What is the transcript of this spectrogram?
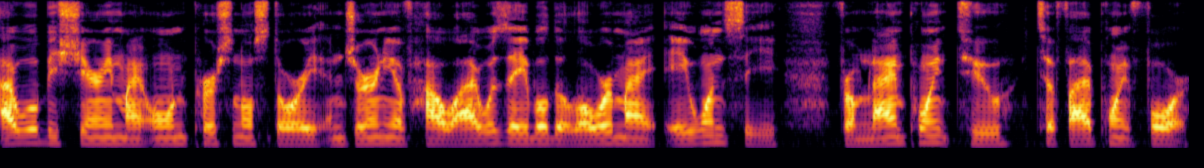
I will be sharing my own personal story and journey of how I was able to lower my A1C from 9.2 to 5.4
